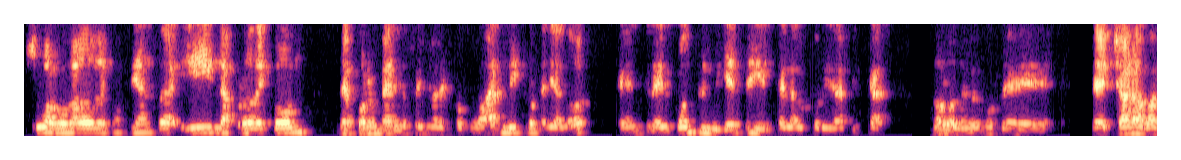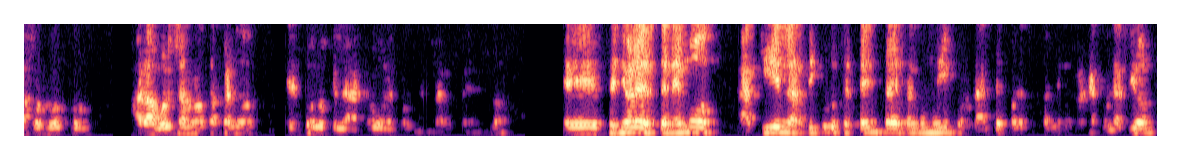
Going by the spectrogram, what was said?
su abogado de confianza y la PRODECON de por medio, señores, como árbitro mediador entre el contribuyente y entre la autoridad fiscal. No lo debemos de, echar a vaso roto, a la bolsa rota, perdón, es lo que le acabo de comentar ustedes. Eh, señores, tenemos aquí en el artículo 70, es algo muy importante, por eso también otra calculación,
